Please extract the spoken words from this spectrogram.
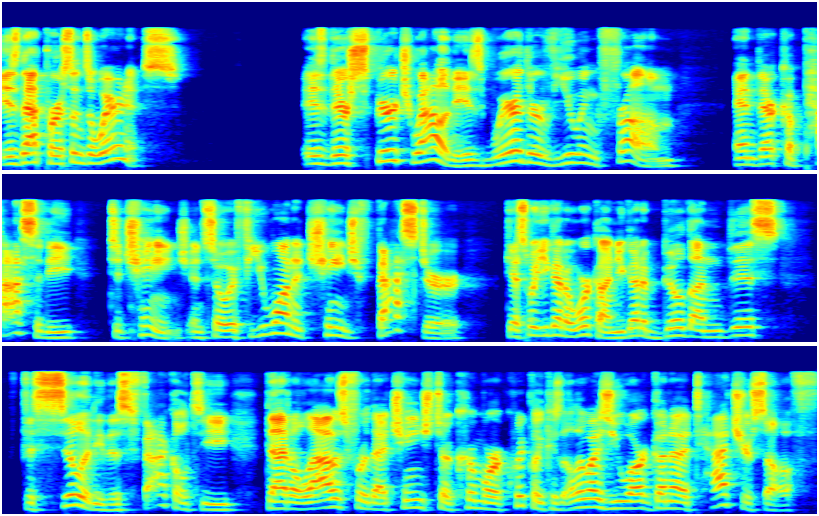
is that person's awareness is their spirituality, is where they're viewing from and their capacity to change. And so if you want to change faster, guess what you got to work on? You got to build on this facility, this faculty that allows for that change to occur more quickly because otherwise you are going to attach yourself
